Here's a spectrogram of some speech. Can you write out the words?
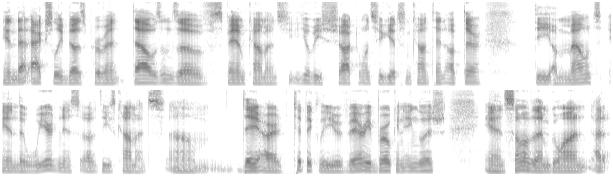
And that actually does prevent thousands of spam comments. You'll be shocked once you get some content up there the amount and the weirdness of these comments. Um, they are typically very broken English, and some of them go on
